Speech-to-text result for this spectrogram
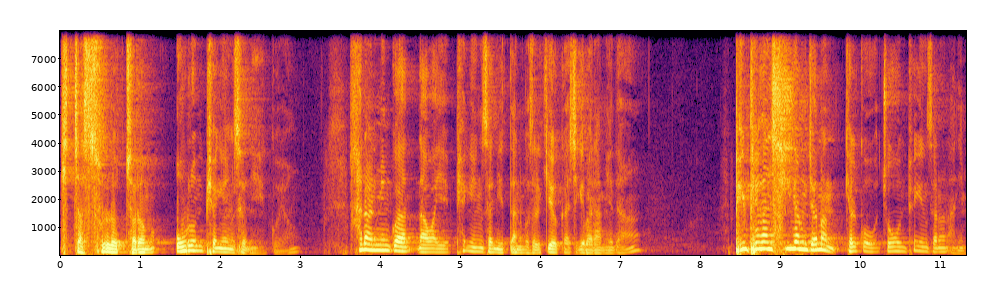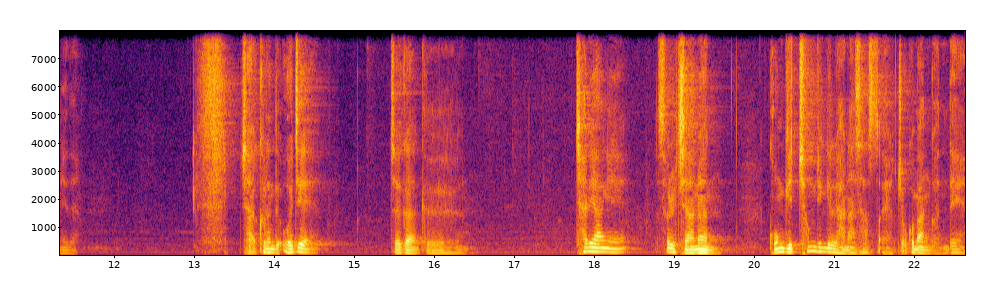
기차 선로처럼 옳은 평행선이 있고요. 하나님과 나와의 평행선이 있다는 것을 기억하시기 바랍니다. 팽팽한 신경전은 결코 좋은 평행선은 아닙니다. 자 그런데 어제 제가 그 차량에 설치하는 공기청정기를 하나 샀어요. 조그만 건데.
